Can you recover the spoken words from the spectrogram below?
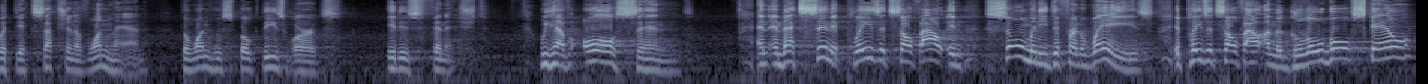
with the exception of one man, the one who spoke these words It is finished. We have all sinned. And, and that sin, it plays itself out in so many different ways. It plays itself out on the global scale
